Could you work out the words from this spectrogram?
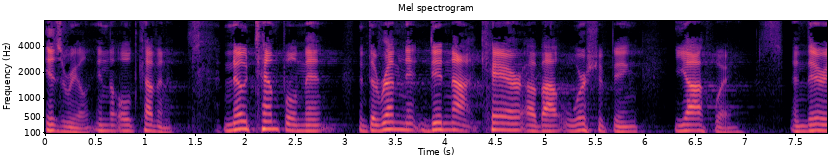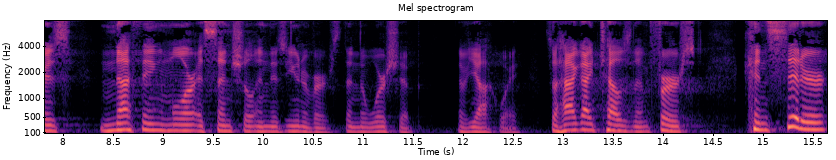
Israel, in the Old Covenant. No temple meant that the remnant did not care about worshiping Yahweh. And there is nothing more essential in this universe than the worship of Yahweh. So Haggai tells them first, consider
